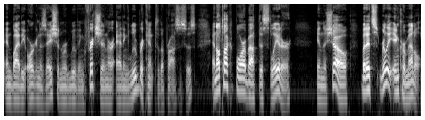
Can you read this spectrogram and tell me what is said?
and by the organization removing friction or adding lubricant to the processes. And I'll talk more about this later in the show, but it's really incremental.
